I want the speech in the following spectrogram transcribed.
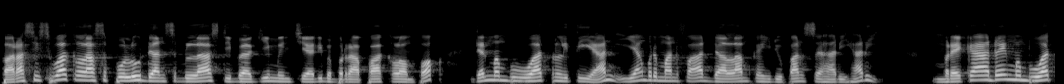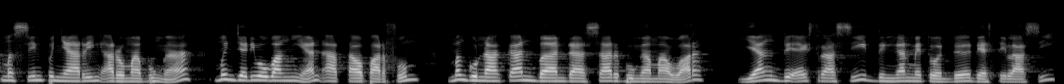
Para siswa kelas 10 dan 11 dibagi menjadi beberapa kelompok dan membuat penelitian yang bermanfaat dalam kehidupan sehari-hari. Mereka ada yang membuat mesin penyaring aroma bunga menjadi wewangian atau parfum menggunakan bahan dasar bunga mawar yang diekstrasi dengan metode destilasi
